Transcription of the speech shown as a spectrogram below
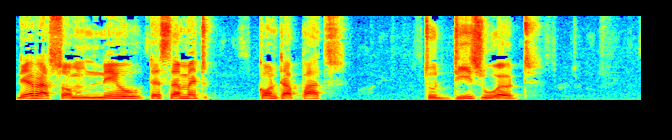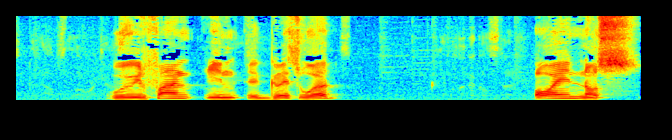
there are some New Testament counterparts to this word. We will find in a Greek word oinos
